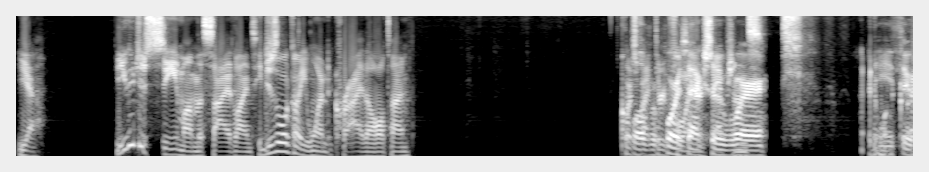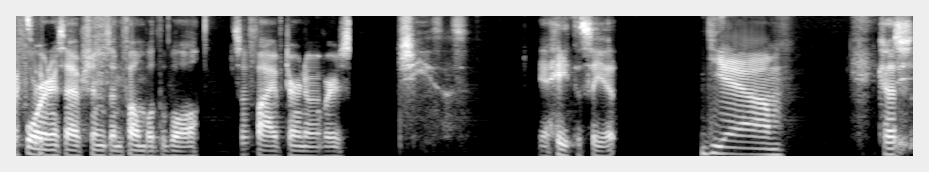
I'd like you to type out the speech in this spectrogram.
Yeah, you could just see him on the sidelines. He just looked like he wanted to cry the whole time. Of course, Well, reports actually were he threw four interceptions and fumbled the ball. So five turnovers. Jesus. You hate to see it Yeah, um, because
